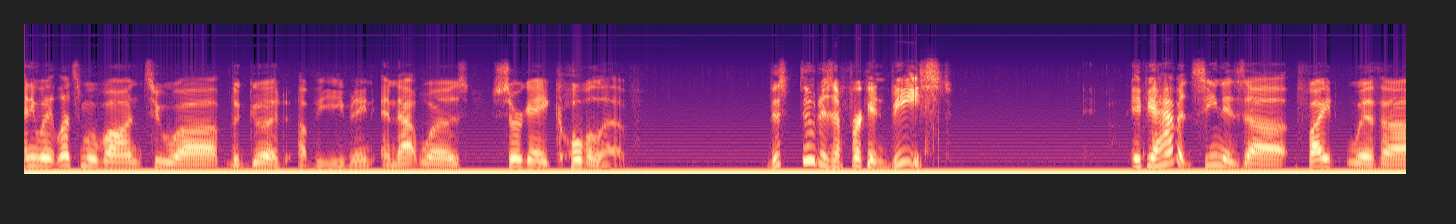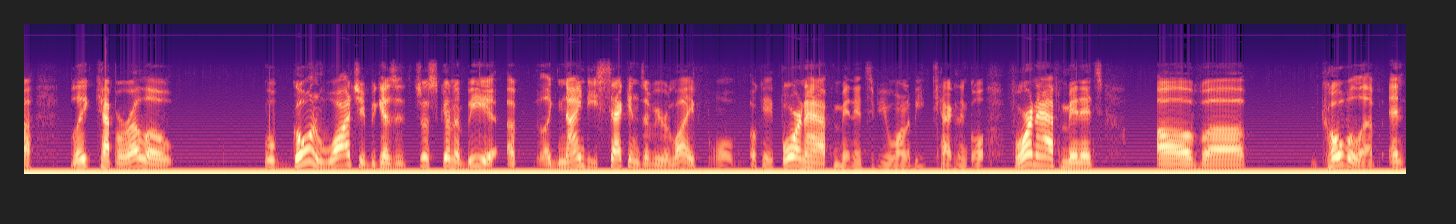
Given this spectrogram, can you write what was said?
Anyway, let's move on to uh, the good of the evening, and that was Sergey Kovalev. This dude is a freaking beast if you haven't seen his uh, fight with uh, Blake Caparello, well, go and watch it because it's just going to be a, a, like 90 seconds of your life. Well, okay, four and a half minutes if you want to be technical. Four and a half minutes of uh, Kovalev. And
